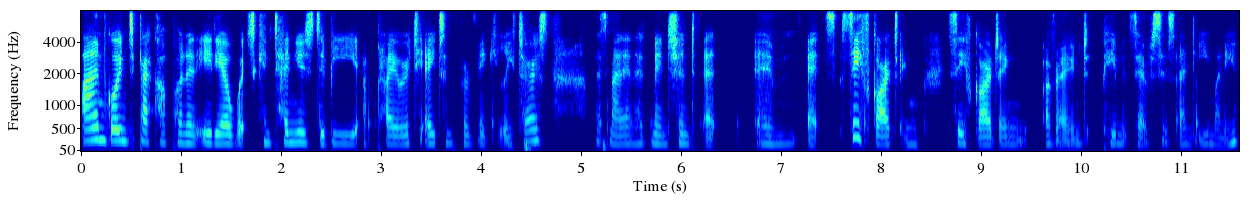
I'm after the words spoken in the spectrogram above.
I'm going to pick up on an area which continues to be a priority item for regulators. As Marianne had mentioned, it, um, it's safeguarding, safeguarding around payment services and e-money.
